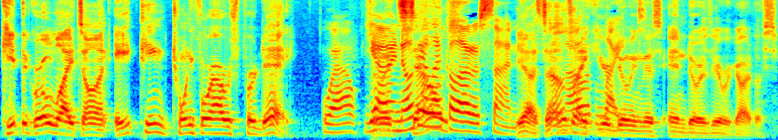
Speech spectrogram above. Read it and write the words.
Keep the grow lights on 18 to 24 hours per day. Wow. Yeah, I know they like a lot of sun. Yeah, it sounds like you're light. doing this indoors irregardless.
